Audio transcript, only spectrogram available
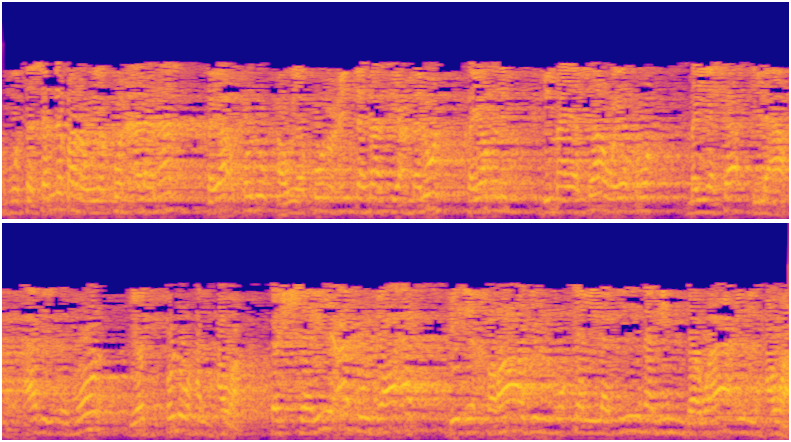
متسلطا أو يكون على ناس فيأخذ أو يكون عند ناس يعملون فيظلم بما يشاء ويترك من يشاء إلى اخره هذه الأمور يدخلها الهوى. فالشريعة جاءت بإخراج المكلفين من دواعي الهوى.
